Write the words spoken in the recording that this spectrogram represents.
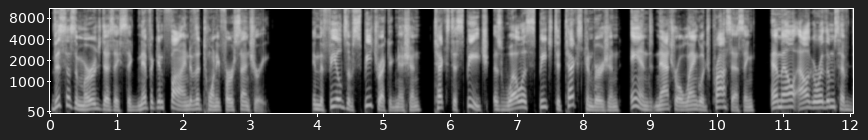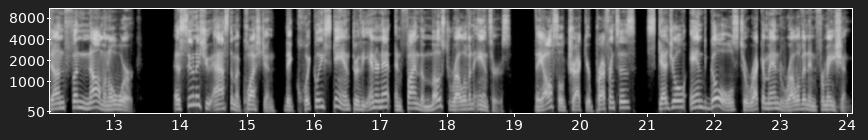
This has emerged as a significant find of the 21st century. In the fields of speech recognition, text to speech, as well as speech to text conversion, and natural language processing, ML algorithms have done phenomenal work. As soon as you ask them a question, they quickly scan through the internet and find the most relevant answers. They also track your preferences, schedule, and goals to recommend relevant information.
